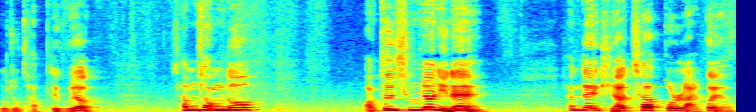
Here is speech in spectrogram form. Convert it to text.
노조 갑되고요. 삼성도 아무튼 10년 이내 현대 기아차 꼴 날 거예요.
